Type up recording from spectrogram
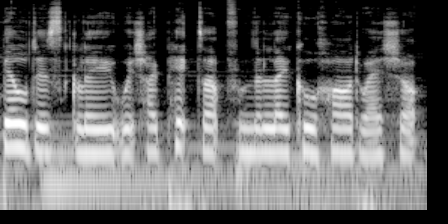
builder's glue which I picked up from the local hardware shop.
